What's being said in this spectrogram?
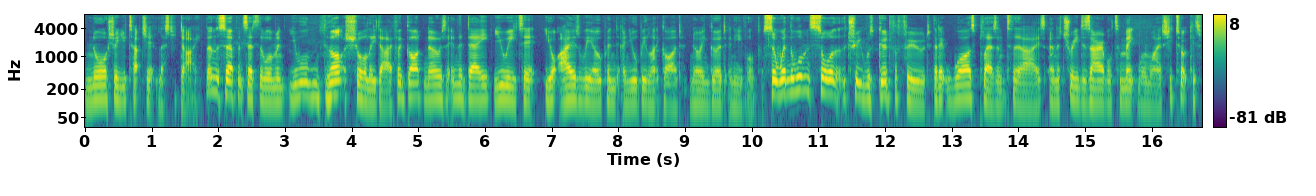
nor shall you touch it, lest you die. Then the serpent said to the woman, You will not surely die, for God knows that in the day you eat it, your eyes will be opened, and you'll be like God, knowing good and evil. So when the woman saw that the tree was good for food, that it was pleasant to the eyes, and a tree desirable to make one wise, she took his,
